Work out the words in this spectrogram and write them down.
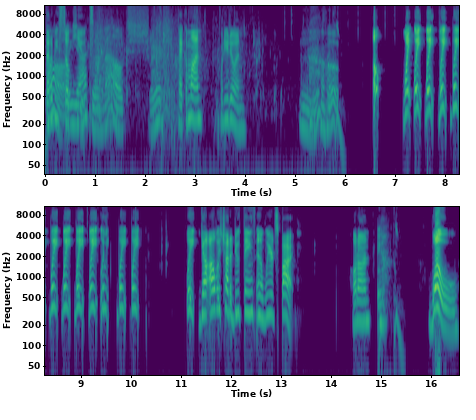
That'll be so Oh, cute. Yata Okay, come on. What are you doing? Oh. Wait, wait, wait, wait, wait, wait, wait, wait, wait. Let me wait, wait. Wait, y'all always try to do things in a weird spot. Hold on. Whoa.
